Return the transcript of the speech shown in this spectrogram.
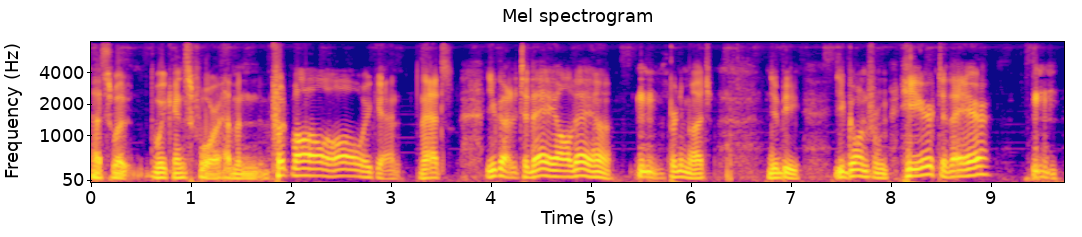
That's what weekends for. Having football all weekend. That's you got it today all day, huh? Pretty much. You'd be you're going from here to there.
